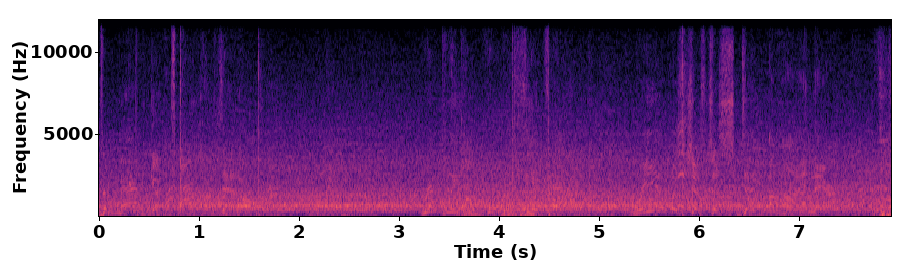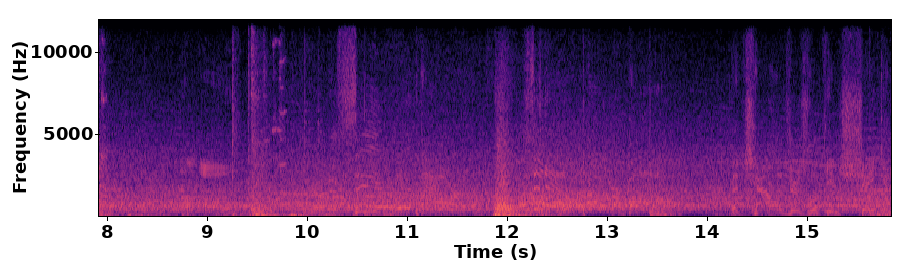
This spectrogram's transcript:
Systematic attack on that arm. Ripley avoids the attack. Rhea was just a step behind there. Uh-oh. We're gonna see it. Power. Sit down. Power bomb. The challenger's looking shaken.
